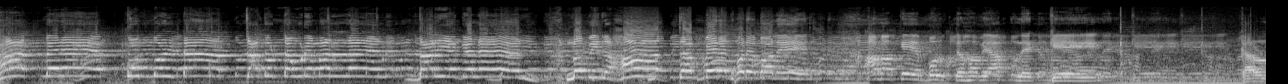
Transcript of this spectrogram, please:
হাত দাঁড়িয়ে গেলেন। নবীর হাতটা মেরে ধরে বলেন, আমাকে বলতে হবে আপনি কে? কারণ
